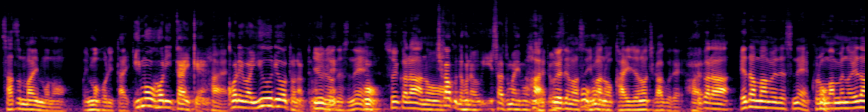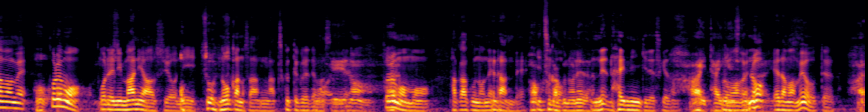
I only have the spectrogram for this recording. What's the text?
さつまいもの芋掘り体験。芋掘り体験、はい、これは有料となってますね。有料ですね。それからあの近くでほなさつまいもはい植えてます。今の会場の近くで、はい、それから枝豆ですね。黒豆の枝豆、これもこれに間に合わすように農家のさんが作ってくれてますんで。それももう破格の値段でいつも、ね、大人気ですけどはい、体験しての枝豆を売ってると。はい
